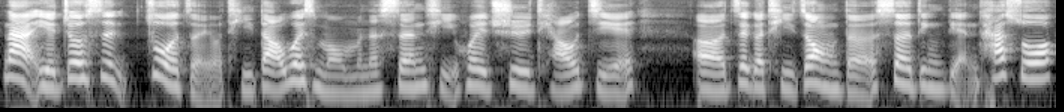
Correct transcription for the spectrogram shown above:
那也就是作者有提到，为什么我们的身体会去调节呃这个体重的设定点？他说。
